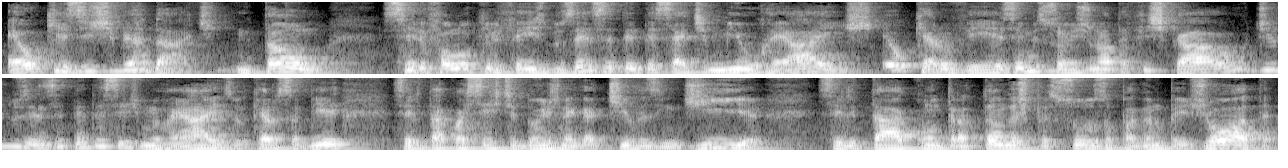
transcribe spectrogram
é o que existe de verdade. Então, se ele falou que ele fez 277 mil reais, eu quero ver as emissões de nota fiscal de 276 mil reais. Eu quero saber se ele está com as certidões negativas em dia, se ele está contratando as pessoas ou pagando PJ.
